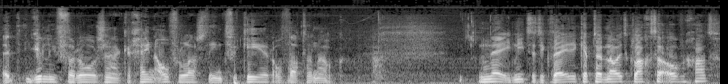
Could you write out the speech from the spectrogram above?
Het, jullie veroorzaken geen overlast in het verkeer of wat dan ook. Nee, niet dat ik weet. Ik heb daar nooit klachten over gehad.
